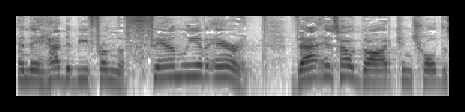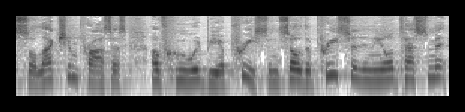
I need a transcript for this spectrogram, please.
and they had to be from the family of Aaron. That is how God controlled the selection process of who would be a priest. And so the priesthood in the Old Testament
